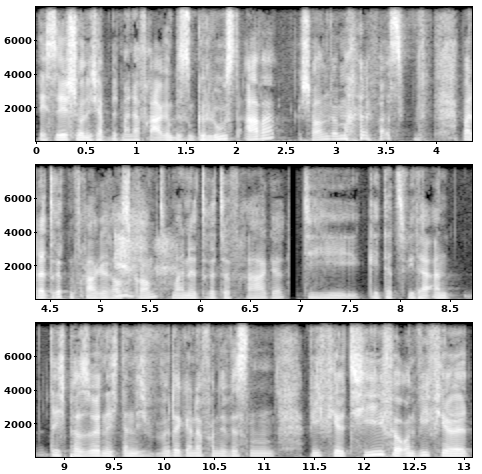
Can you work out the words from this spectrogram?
Ich sehe schon, ich habe mit meiner Frage ein bisschen gelust, aber schauen wir mal, was bei der dritten Frage rauskommt. Meine dritte Frage, die geht jetzt wieder an dich persönlich, denn ich würde gerne von dir wissen, wie viel Tiefe und wie viel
